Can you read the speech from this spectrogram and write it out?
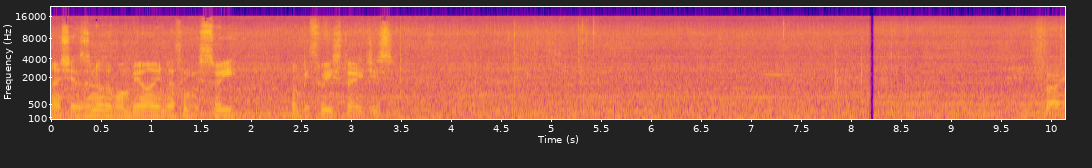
Actually, there's another one behind. I think there's three. Might be three stages. Right,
